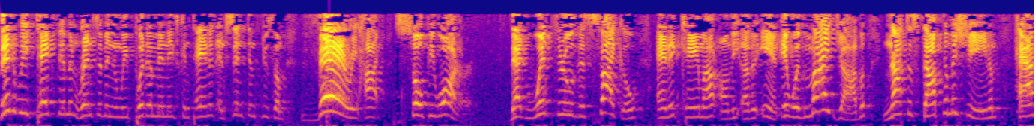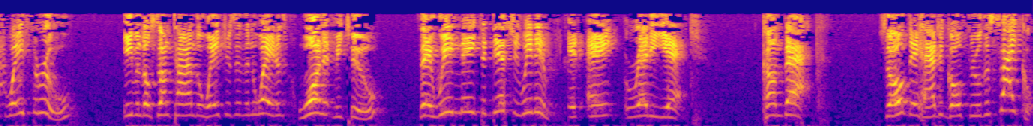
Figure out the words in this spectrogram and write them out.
Then we take them and rinse them, and we put them in these containers and send them through some very hot, soapy water that went through the cycle and it came out on the other end. It was my job not to stop the machine halfway through, even though sometimes the waitresses and waiters wanted me to. Say, we need the dishes, we need them. It ain't ready yet. Come back. So they had to go through the cycle.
